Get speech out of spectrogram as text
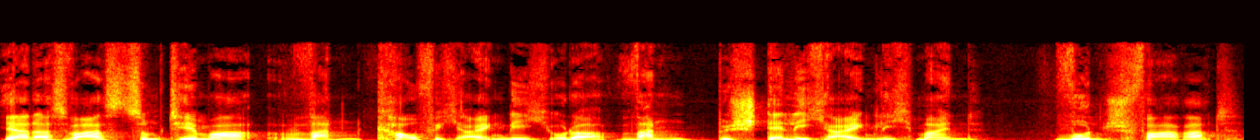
Ja, das war's zum Thema, wann kaufe ich eigentlich oder wann bestelle ich eigentlich mein Wunschfahrrad?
